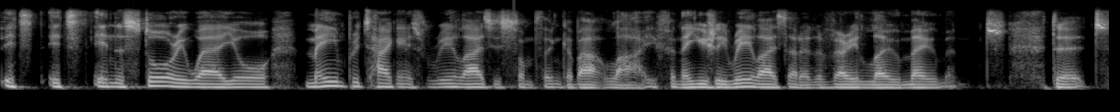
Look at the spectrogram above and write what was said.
it's it's in the story where your main protagonist realizes something about life and they usually realize that at a very low moment that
